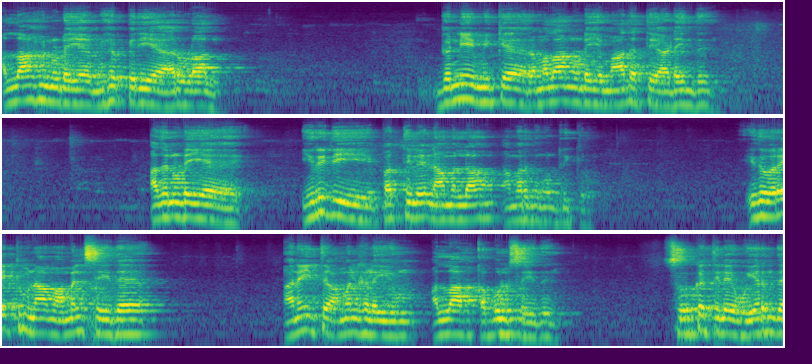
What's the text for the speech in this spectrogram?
அல்லாஹினுடைய மிகப்பெரிய அருளால் கண்ணியமிக்க ரமலானுடைய மாதத்தை அடைந்து அதனுடைய இறுதி பத்திலே நாமெல்லாம் அமர்ந்து கொண்டிருக்கிறோம். இதுவரைக்கும் நாம் அமல் செய்த அனைத்து அமல்களையும் அல்லாஹ் கபூல் செய்து சொர்க்கத்திலே உயர்ந்த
